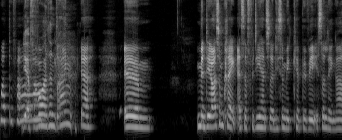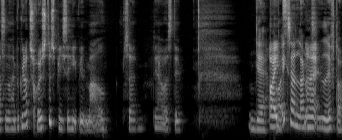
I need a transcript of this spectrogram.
what the fuck? Ja, for hvor er den dreng? Ja. Øhm, men det er også omkring, altså fordi han så ligesom ikke kan bevæge sig længere og sådan noget. Han begynder at trøste spise helt vildt meget. Så det er også det. Ja, Og og, ikke- så lang nej. tid efter.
